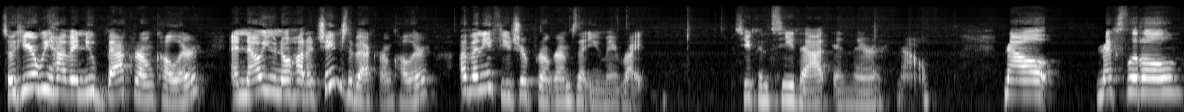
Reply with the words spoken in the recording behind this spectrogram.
So here we have a new background color, and now you know how to change the background color of any future programs that you may write. So you can see that in there now. Now, next little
